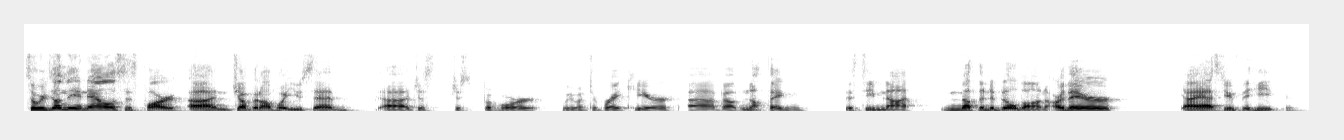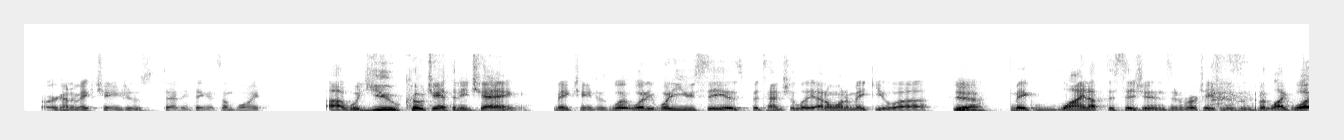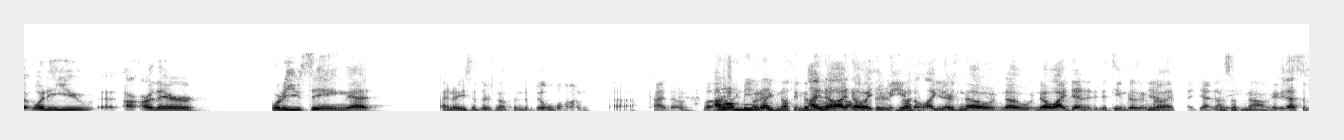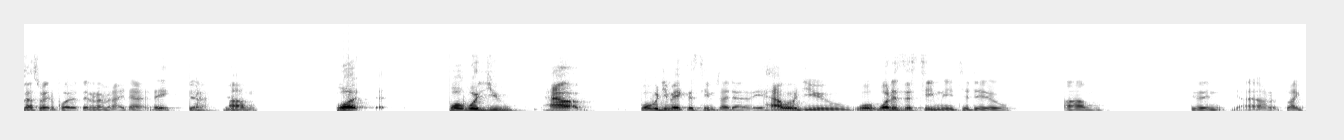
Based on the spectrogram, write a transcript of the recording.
So we've done the analysis part, uh, and jumping off what you said uh, just just before we went to break here uh, about nothing, this team not nothing to build on. Are there? I asked you if the Heat are going to make changes to anything at some point. Uh, would you, Coach Anthony Chang, make changes? What what do, what do you see as potentially? I don't want to make you uh yeah make lineup decisions and rotation decisions, but like what what do you are, are there? What are you seeing that I know you said there's nothing to build on, uh, kind of. But I don't like, mean like nothing to. Build on. I know, I know what you mean, nothing, but like yeah, there's no yeah. no no identity. The team doesn't yeah. really have an identity. As of now, maybe yes. that's the best way to put it. They don't have an identity. Yeah, Um, what what would you how what would you make this team's identity? How would you what, what does this team need to do? Um, then I don't know, like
